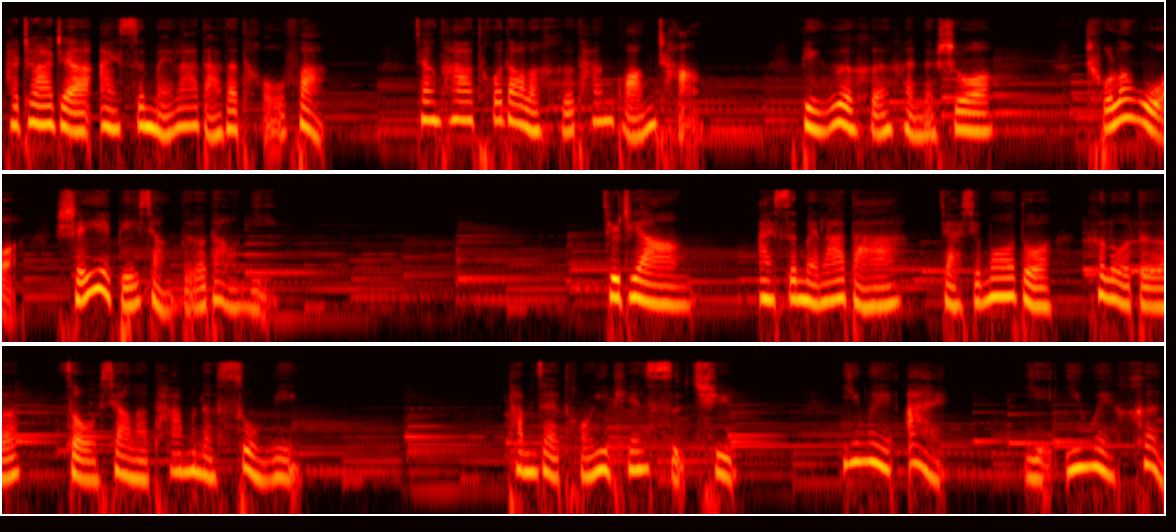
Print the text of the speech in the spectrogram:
他抓着艾斯梅拉达的头发，将他拖到了河滩广场，并恶狠狠地说：“除了我，谁也别想得到你。”就这样，艾斯梅拉达。贾西莫多、克洛德走向了他们的宿命。他们在同一天死去，因为爱，也因为恨。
